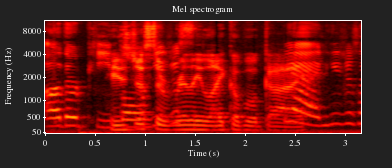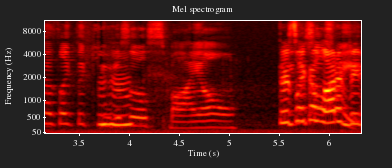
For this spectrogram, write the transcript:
other people. he's just He a really likable guy. yeah, and he just has like the cutest Mhm. little smile. There's He's like a lot sweet. of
